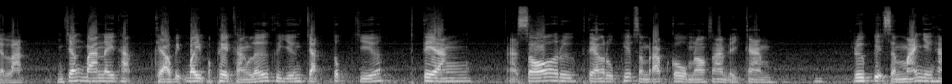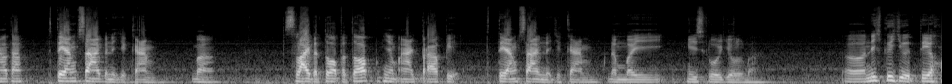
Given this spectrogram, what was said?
ចល័តអញ្ចឹងបានន័យថាក្រៅពី3ប្រភេទខាងលើគឺយើងចាត់ទុកជាផ្ទាំងអក្សរឬផ្ទាំងរូបភាពសម្រាប់គោលបំណងផ្សាយពាណិជ្ជកម្ម ឬពាក្យសាមញ្ញយើងហៅថាផ្ទាំងផ្សាយពាណិជ្ជកម្មបាទស្លាយបន្ទាប់បន្ទាប់ខ្ញុំអាចប្រើពាក្យផ្ទាំងផ្សាយពាណិជ្ជកម្មដើម្បីងាយស្រួលយល់បាទនេះគឺជាឧទាហ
